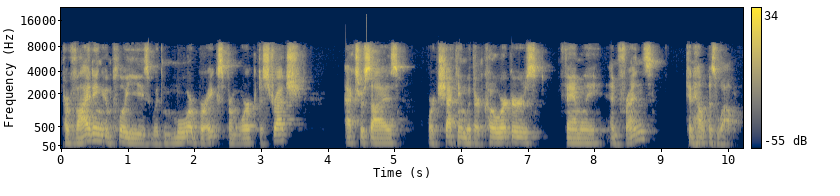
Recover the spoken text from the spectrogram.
Providing employees with more breaks from work to stretch, exercise, or check in with their coworkers, family, and friends can help as well.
